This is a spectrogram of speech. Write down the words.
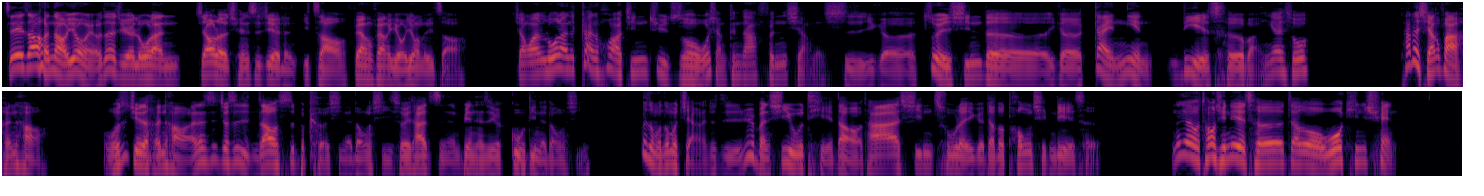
这一招很好用诶，我真的觉得罗兰教了全世界人一招，非常非常有用的一招。讲完罗兰的干话金句之后，我想跟大家分享的是一个最新的一个概念列车吧。应该说他的想法很好，我是觉得很好啦，但是就是你知道是不可行的东西，所以它只能变成是一个固定的东西。为什么这么讲呢？就是日本西武铁道它新出了一个叫做通勤列车，那个通勤列车叫做 Walking Train。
